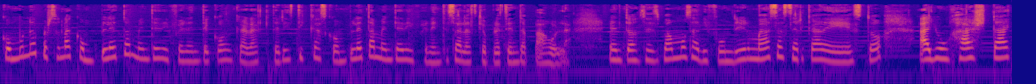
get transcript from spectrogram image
como una persona completamente diferente, con características completamente diferentes a las que presenta Paola. Entonces vamos a difundir más acerca de esto. Hay un hashtag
